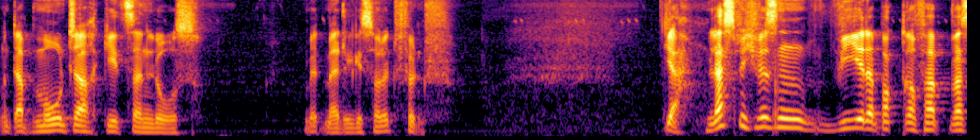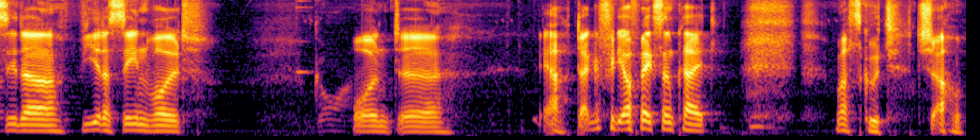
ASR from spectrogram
Und ab Montag geht's dann los. Mit Metal Gear Solid 5. Ja, lasst mich wissen, wie ihr da Bock drauf habt, was ihr da, wie ihr das sehen wollt. Und äh, ja, danke für die Aufmerksamkeit. Macht's gut. Ciao.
